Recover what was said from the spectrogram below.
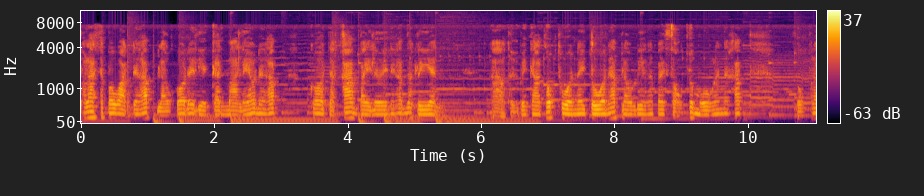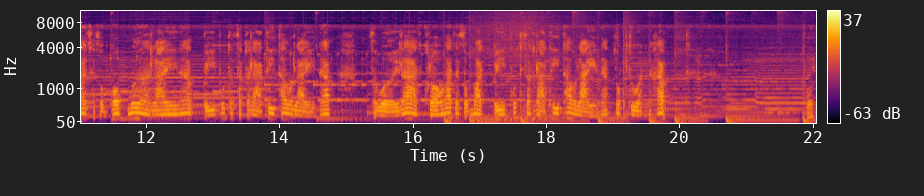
พระราชประวัตินะครับ เราก็ได้เรียนกันมาแล้วนะครับ ก็จะข้ามไปเลยนะครับนักเรียน อ่าถือเป็นการทบทวนในตัวนะครับ เราเรียนกันไป 2 ชั่วโมงแล้วนะครับทรงพระราชสมภพเมื่อไรนะครับ ปีพุทธศักราชที่เท่าไหร่นะครับ เสวยราชครองราชสมบัติปีพุทธศักราชที่เท่าไหร่นะครับทบทวนนะครับ ผล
